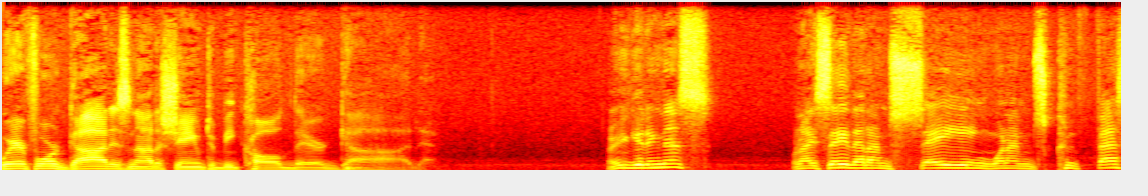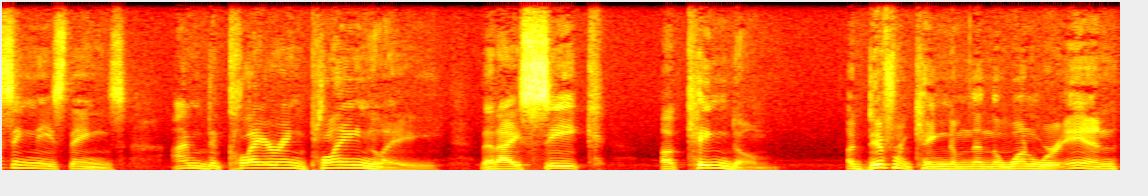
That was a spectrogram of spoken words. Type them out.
wherefore God is not ashamed to be called their God. Are you getting this? When I say that I'm saying when I'm confessing these things I'm declaring plainly that I seek a kingdom a different kingdom than the one we're in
